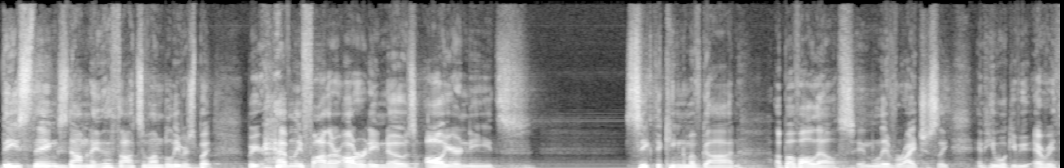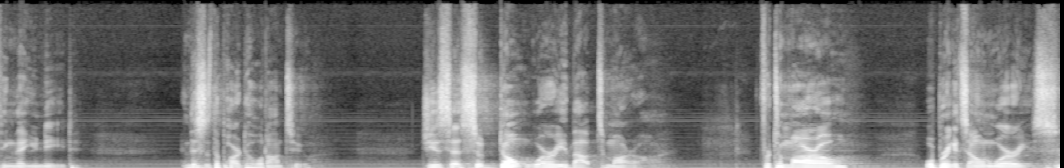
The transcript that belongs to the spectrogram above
These things dominate the thoughts of unbelievers, but, but your heavenly Father already knows all your needs. Seek the kingdom of God above all else and live righteously, and He will give you everything that you need. And this is the part to hold on to. Jesus says, So don't worry about tomorrow, for tomorrow will bring its own worries.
